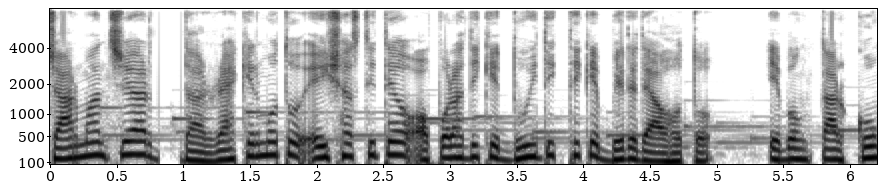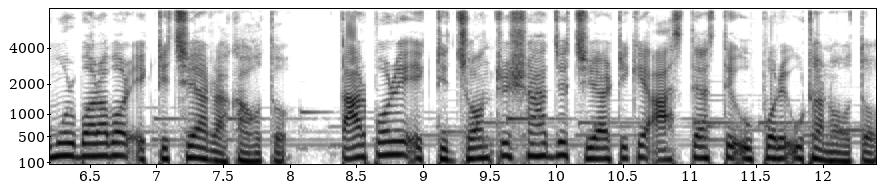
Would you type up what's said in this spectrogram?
জার্মান চেয়ার দ্য র্যাকের মতো এই শাস্তিতেও অপরাধীকে দুই দিক থেকে বেঁধে দেওয়া হতো এবং তার কোমর বরাবর একটি চেয়ার রাখা হতো। তারপরে একটি যন্ত্রের সাহায্যে চেয়ারটিকে আস্তে আস্তে উপরে উঠানো হতো,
